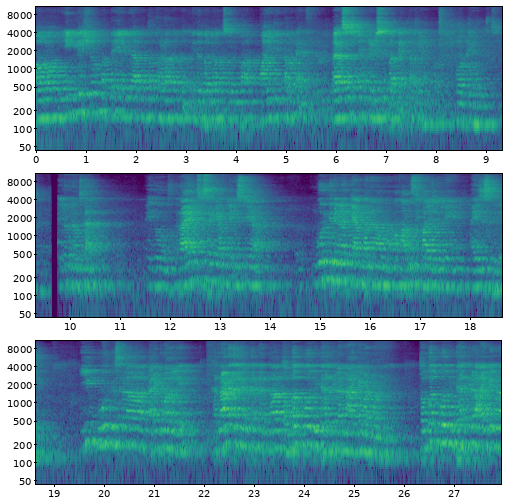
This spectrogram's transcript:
ಅವರು ಇಂಗ್ಲಿಷು ಮತ್ತೆ ಎಲ್ಲಿ ಆಗುತ್ತೋ ಕನ್ನಡದಲ್ಲಿ ಇದ್ರ ಬಗ್ಗೆ ಒಂದು ಸ್ವಲ್ಪ ಮಾಹಿತಿ ನಮಗೆ ರಾಯಲ್ ಸೊಸೈಟಿ ಆಫ್ ಕೆಮಿಸ್ಟ್ರಿ ಬಗ್ಗೆ ತಮಗೆ ಓಕೆ ಎಲ್ರಿಗೂ ನಮಸ್ಕಾರ. ಇದು ರಾಯಲ್ ಸೊಸೈಟಿ ಆಫ್ ಕೆಮಿಸ್ಟ್ರಿಯ ಮೂರು ದಿನಗಳ ಕ್ಯಾಂಪನ್ನು ನಾವು ನಮ್ಮ ಫಾರ್ಮಸಿ ಕಾಲೇಜಿನಲ್ಲಿ ಆಯೋಜಿಸಿದ್ದೀವಿ ಈ ಮೂರು ದಿವಸಗಳ ಕಾರ್ಯಕ್ರಮದಲ್ಲಿ ಕರ್ನಾಟಕದಲ್ಲಿರ್ತಕ್ಕಂಥ ತೊಂಬತ್ಮೂರು ವಿದ್ಯಾರ್ಥಿಗಳನ್ನು ಆಯ್ಕೆ ಮಾಡಿಕೊಂಡಿದ್ದೀವಿ ವಿದ್ಯಾರ್ಥಿಗಳ ಆಯ್ಕೆ ಕೂಡ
